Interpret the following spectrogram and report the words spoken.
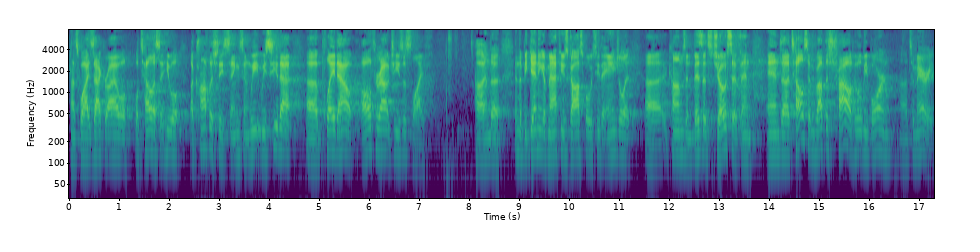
That's why Zechariah will, will tell us that he will accomplish these things, and we, we see that uh, played out all throughout Jesus' life. Uh, in, the, in the beginning of Matthew's gospel, we see the angel that uh, comes and visits Joseph and, and uh, tells him about this child who will be born uh, to Mary.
